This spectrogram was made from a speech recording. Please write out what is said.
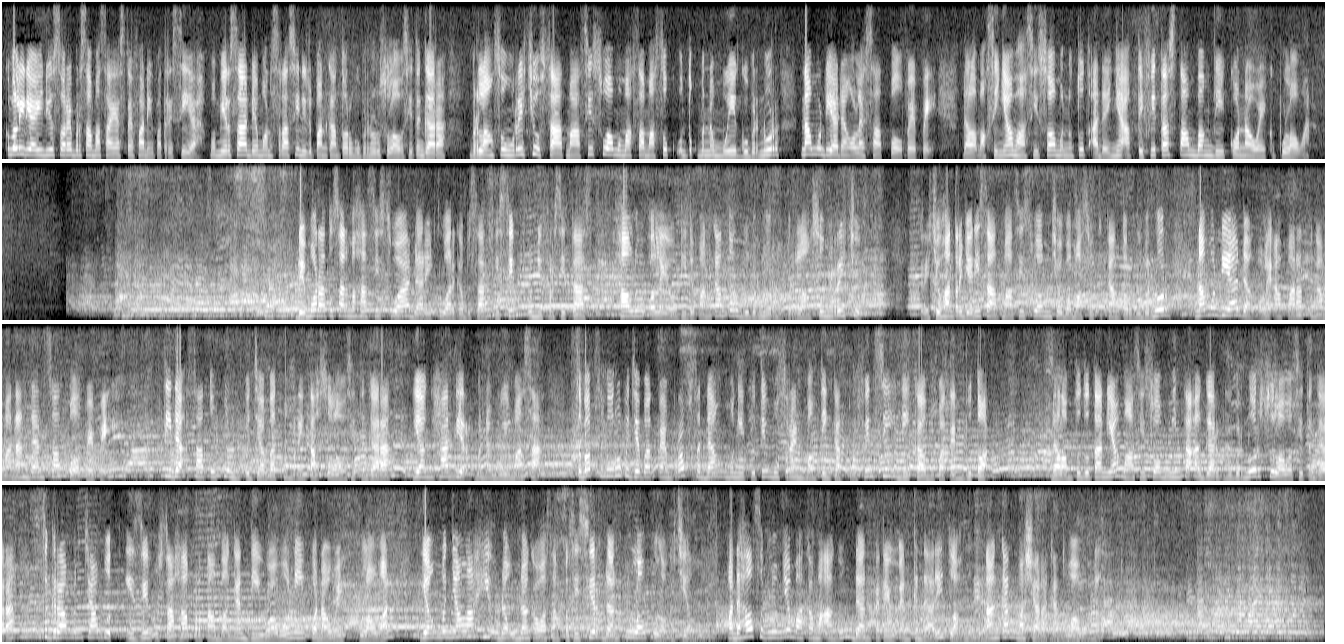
Kembali di AI News sore bersama saya Stefani Patricia. Pemirsa demonstrasi di depan kantor Gubernur Sulawesi Tenggara berlangsung ricuh saat mahasiswa memaksa masuk untuk menemui gubernur namun diadang oleh Satpol PP. Dalam aksinya mahasiswa menuntut adanya aktivitas tambang di Konawe Kepulauan. Demo ratusan mahasiswa dari keluarga besar FISIP Universitas Halu Oleo di depan kantor gubernur berlangsung ricuh. Kericuhan terjadi saat mahasiswa mencoba masuk ke kantor gubernur, namun diadang oleh aparat pengamanan dan Satpol PP. Tidak satupun pejabat pemerintah Sulawesi Tenggara yang hadir menemui masa, sebab seluruh pejabat Pemprov sedang mengikuti musrenbang tingkat provinsi di Kabupaten Buton. Dalam tuntutannya, mahasiswa meminta agar Gubernur Sulawesi Tenggara segera mencabut izin usaha pertambangan di Wawoni, Konawe, Pulauan yang menyalahi undang-undang kawasan pesisir dan pulau-pulau kecil. Padahal sebelumnya Mahkamah Agung dan PT UN Kendari telah memenangkan masyarakat Wawoni.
